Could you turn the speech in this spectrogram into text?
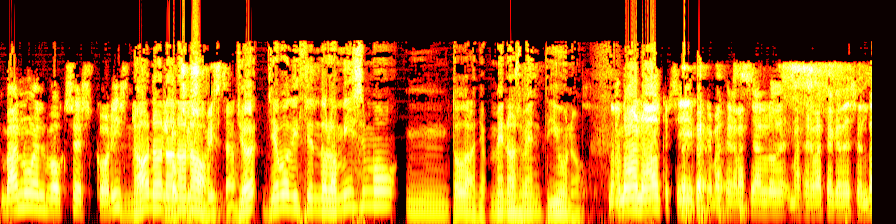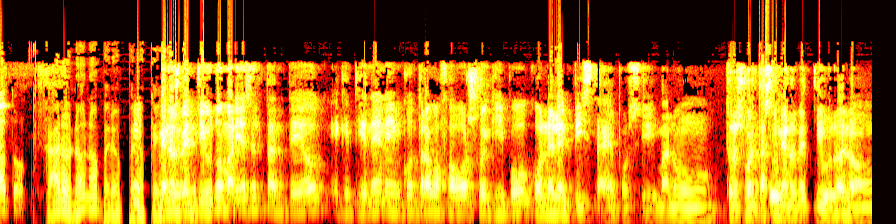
Manu, el box escorista. No, no, no, no, no. Yo llevo diciendo lo mismo mm, todo el año, menos 21. No, no, no, que sí, que me hace gracia, lo me hace gracia que des el dato. Claro, no, no, pero, pero que... Menos 21, María, es el tanteo que tienen en contra a favor su equipo con él en pista, ¿eh? Por si Manu te lo suelta así menos 21 no...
